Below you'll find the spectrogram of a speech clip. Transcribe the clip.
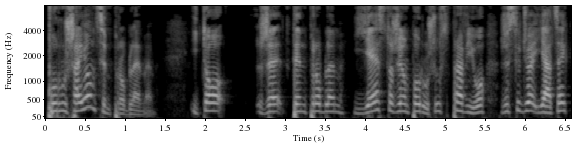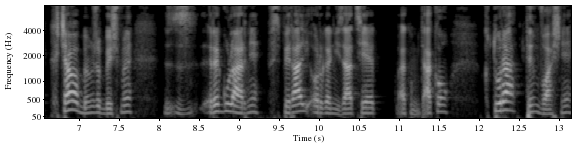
poruszającym problemem. I to, że ten problem jest, to, że ją poruszył, sprawiło, że stwierdziła, Jacek, chciałabym, żebyśmy regularnie wspierali organizację jaką taką, która tym właśnie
